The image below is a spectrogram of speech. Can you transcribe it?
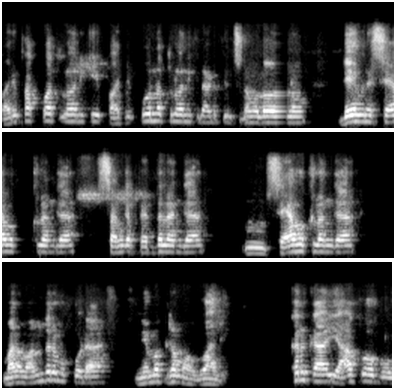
పరిపక్వతలోనికి పరిపూర్ణతలోనికి నడిపించడంలోను దేవుని సేవకులంగా సంఘ పెద్దలంగా సేవకులంగా మనం అందరం కూడా నిమగ్నం అవ్వాలి కనుక యాకోబు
